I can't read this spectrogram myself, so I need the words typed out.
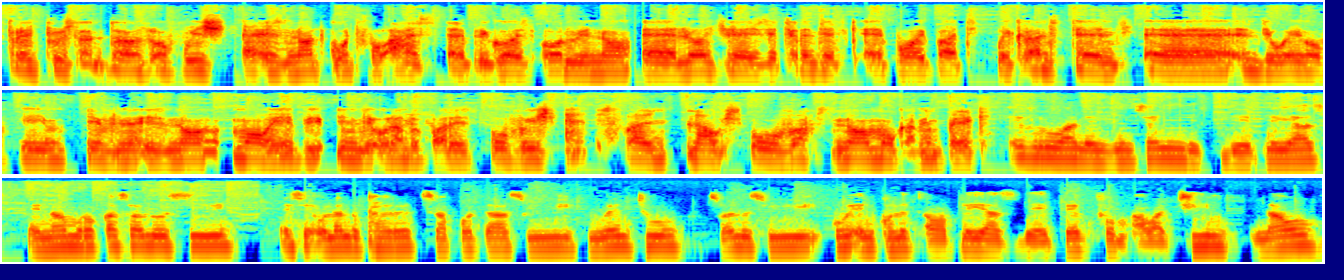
straight to Sundowns, of which uh, is not good for us uh, because all we know, uh, Lorch is a talented boy, but we can't stand in the way of him if he's no more happy in the Orlando Pirates, of which is fine. Now it's over. It's no more coming back. Everyone has been signing the, the players, and now Moroka Swallows, as Orlando Pirates supporters, we went to Swallows, we go and collect our players. They back from our team. Now,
